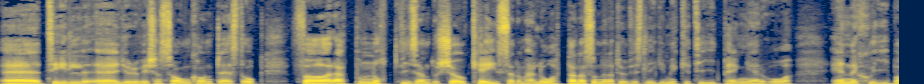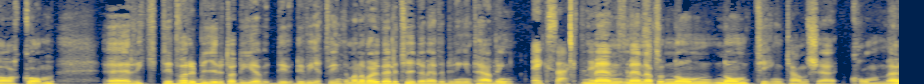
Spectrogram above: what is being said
det. eh, till eh, Eurovision Song Contest och för att på något vis ändå showcasea de här låtarna som det naturligtvis ligger mycket tid, pengar och energi bakom. Eh, riktigt vad det blir utav det, det, det vet vi inte. Man har varit väldigt tydlig med att det blir ingen tävling. Exakt. Men, men alltså någon, någonting kanske kommer.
